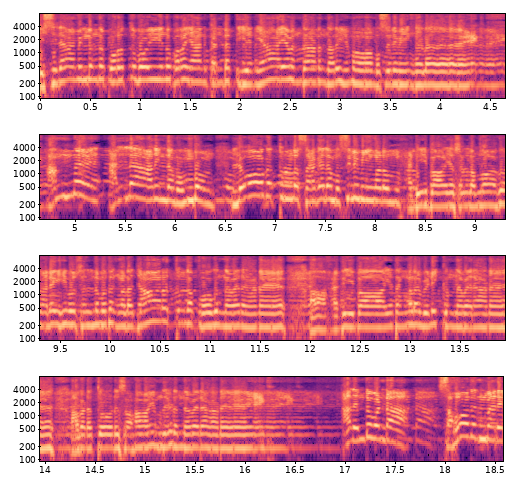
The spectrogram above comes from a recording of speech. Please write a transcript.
ഇസ്ലാമിൽ നിന്ന് പുറത്തുപോയി എന്ന് പറയാൻ കണ്ടെത്തിയ ന്യായം എന്താണെന്ന് അറിയുമോ മുസ്ലിമീങ്ങൾ? അന്ന് അല്ലാടിന്റെ മുമ്പും ലോകത്തുള്ള സകല മുസ്ലിമീങ്ങളും ഹബീബായ സല്ലല്ലാഹു അലൈഹി വസല്ലം തങ്ങളുടെ ജാറത്തുങ്ക പോകുന്നവരാണ്. ആ ഹബീബായ തങ്ങളെ വിളിക്കുന്നവരാണ്. അവിടത്തോട് സഹായം തേടുന്നവരാണ് അതെന്തുകൊണ്ടാ സഹോദരന്മാരെ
